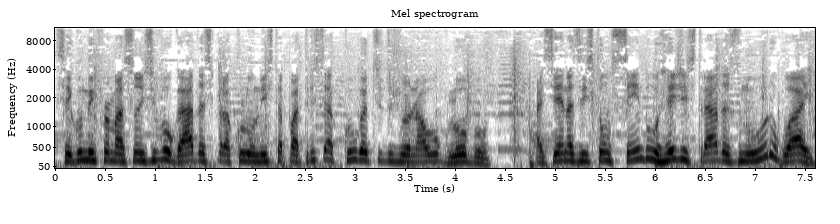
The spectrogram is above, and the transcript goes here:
segundo informações divulgadas pela colunista Patrícia Kugat do jornal O Globo. As cenas estão sendo registradas no Uruguai.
